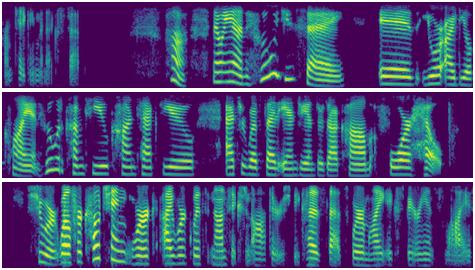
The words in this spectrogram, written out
from taking the next step. Huh. Now, Anne, who would you say is your ideal client? Who would come to you, contact you at your website, annejanzer.com, for help? Sure. Well, for coaching work, I work with nonfiction authors because that's where my experience lies.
